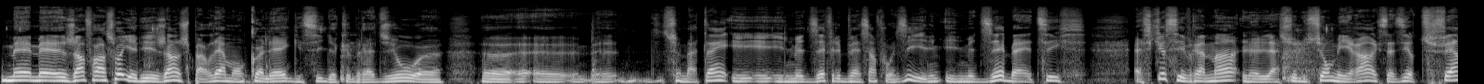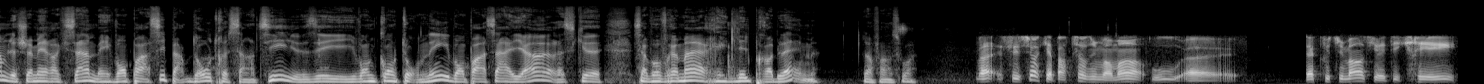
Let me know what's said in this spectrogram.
Mais, mais Jean-François, il y a des gens, je parlais à mon collègue ici de Cube Radio, euh, euh, euh, euh, ce matin et, il me disait, Philippe Vincent Foisy, il, me disait, ben, tu est-ce que c'est vraiment la solution miracle? C'est-à-dire, tu fermes le chemin Roxham, mais ils vont passer par d'autres sentiers, ils vont le contourner, ils vont passer ailleurs. Est-ce que ça va vraiment régler le problème, Jean-François? Ben, c'est sûr qu'à partir du moment où l'accoutumance qui a été créée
